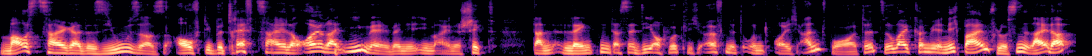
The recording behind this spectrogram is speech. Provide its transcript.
Mauszeiger des Users auf die Betreffzeile eurer E-Mail, wenn ihr ihm eine schickt, dann lenken, dass er die auch wirklich öffnet und euch antwortet. Soweit können wir ihn nicht beeinflussen, leider.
